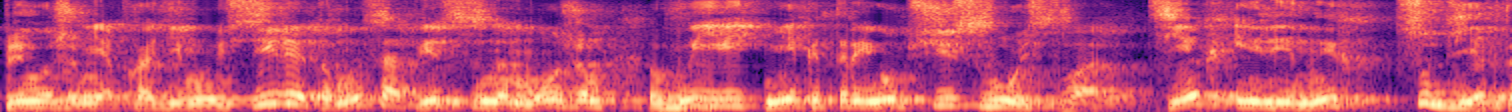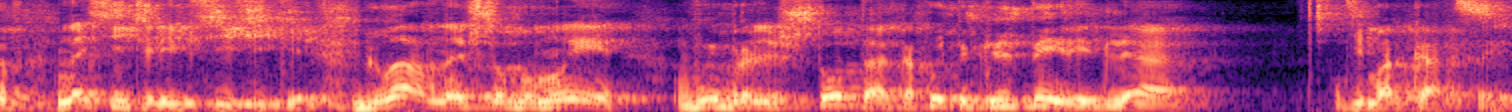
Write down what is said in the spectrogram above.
приложим необходимые усилия, то мы, соответственно, можем выявить некоторые общие свойства тех или иных субъектов, носителей психики. Главное, чтобы мы выбрали что-то, какой-то критерий для демаркации.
